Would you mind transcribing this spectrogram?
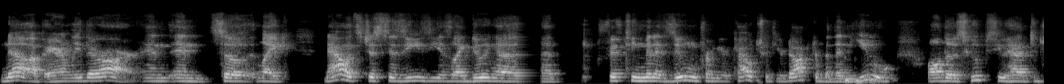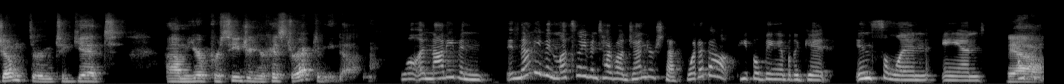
No, apparently there are, and and so like now it's just as easy as like doing a, a 15 minute Zoom from your couch with your doctor, but then you all those hoops you had to jump through to get um, your procedure, your hysterectomy done. Well, and not even and not even let's not even talk about gender stuff. What about people being able to get insulin and Yeah,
